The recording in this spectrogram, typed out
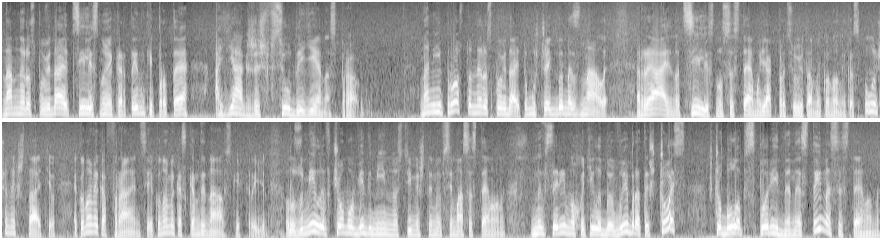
нам не розповідають цілісної картинки про те, а як же ж всюди є насправді. Нам її просто не розповідають, тому що якби ми знали реально цілісну систему, як працює там економіка Сполучених Штатів, економіка Франції, економіка скандинавських країн, розуміли, в чому відмінності між тими всіма системами, ми все рівно хотіли би вибрати щось, що було б споріднене з тими системами,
